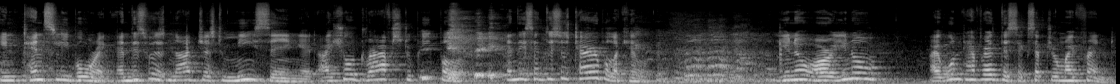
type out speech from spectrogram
Intensely boring. And this was not just me saying it. I showed drafts to people and they said, This is terrible, Akhil. you know, or, you know, I wouldn't have read this except you're my friend.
